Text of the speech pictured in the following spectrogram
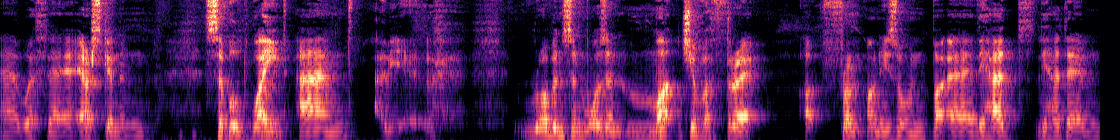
uh, with uh, Erskine and Sibbald wide, and I mean, Robinson wasn't much of a threat up front on his own, but uh, they had they had um,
